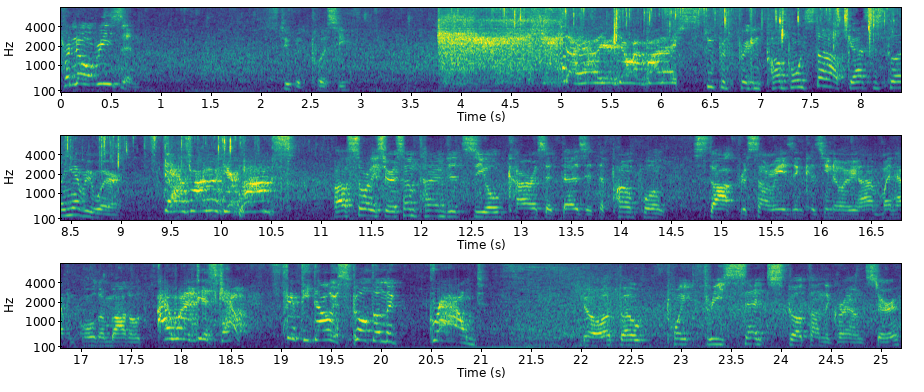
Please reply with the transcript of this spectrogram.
For no reason. Stupid pussy. What the hell are you doing, buddy? Stupid friggin' pump won't stop. Gas is spilling everywhere. The hell's wrong with your pumps? Oh, sorry, sir. Sometimes it's the old cars that does it. The pump won't stop for some reason because, you know, you have, might have an older model. I want a discount! $50 spilt on the ground! No, about 0.3 cents spilt on the ground, sir.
